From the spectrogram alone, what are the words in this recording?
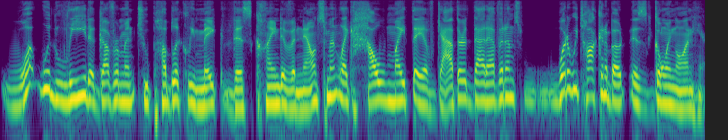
what would lead a government to publicly make this kind of announcement? Like, how might they have gathered that evidence? What are we talking about is going on here?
